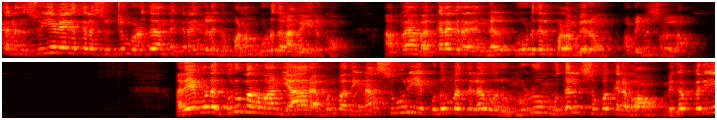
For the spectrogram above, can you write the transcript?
தனது சுய வேகத்தில் சுற்றும் பொழுது அந்த கிரகங்களுக்கு பலம் கூடுதலாக இருக்கும். அப்போ வக்கர கிரகங்கள் கூடுதல் பலம் பெறும் அப்படின்னு சொல்லலாம். அதே போல குரு பகவான் யார் அப்படின்னு பார்த்தீங்கன்னா சூரிய குடும்பத்தில் ஒரு முழு முதல் சுபக்கிரகம் மிகப்பெரிய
